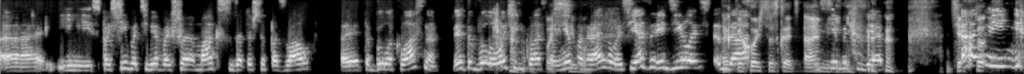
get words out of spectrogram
Э, и спасибо тебе большое, Макс, за то, что позвал. Это было классно. Это было очень классно. Мне понравилось. Я зарядилась. Так да. и хочется сказать аминь. Спасибо тебе. те, кто, аминь.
